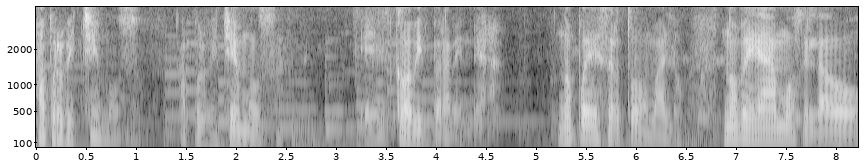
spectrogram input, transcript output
Aprovechemos, aprovechemos el COVID para vender. No puede ser todo malo. No veamos el lado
